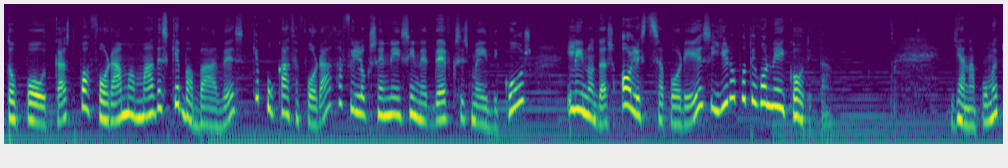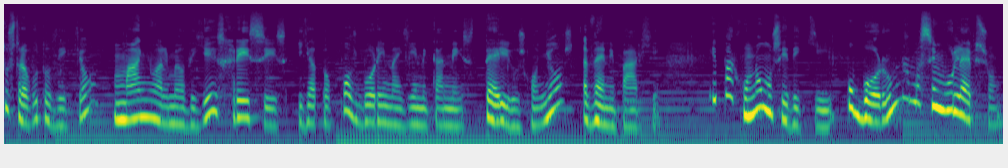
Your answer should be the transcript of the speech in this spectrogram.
Το podcast που αφορά μαμάδες και μπαμπάδες και που κάθε φορά θα φιλοξενεί συνεντεύξεις με ειδικούς, λύνοντας όλες τις απορίες γύρω από τη γονεϊκότητα. Για να πούμε του στραβού το δίκιο, manual με οδηγίες χρήσης για το πώς μπορεί να γίνει κανείς τέλειος γονιός δεν υπάρχει. Υπάρχουν όμως ειδικοί που μπορούν να μας συμβουλέψουν.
